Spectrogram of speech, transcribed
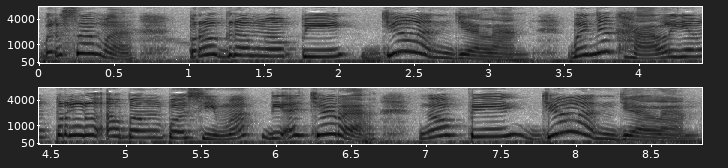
bersama program ngopi jalan-jalan. Banyak hal yang perlu simak di acara Ngopi Jalan-jalan.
